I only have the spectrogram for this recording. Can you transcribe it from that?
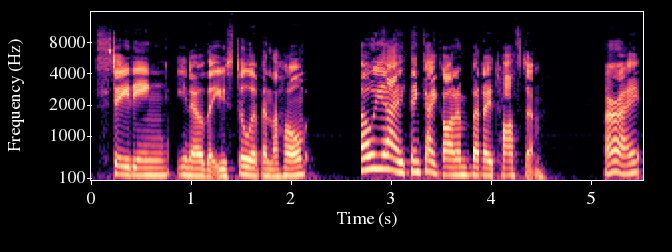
stating, you know, that you still live in the home? Oh yeah, I think I got them, but I tossed them. All right.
